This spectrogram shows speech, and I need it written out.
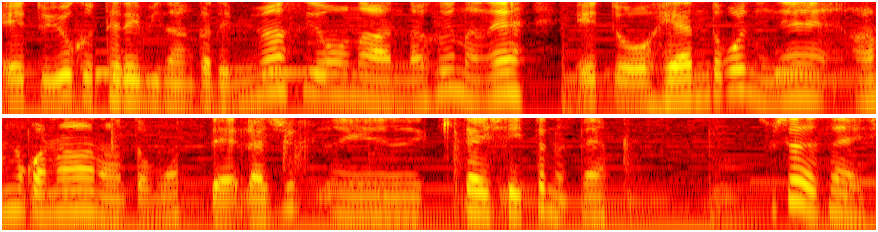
えっと、よくテレビなんかで見ますような、あんな風なね、えっと、部屋のところにね、あるのかななんて思って、ラジオ、えー、期待していったんですね。そしたらですね、指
